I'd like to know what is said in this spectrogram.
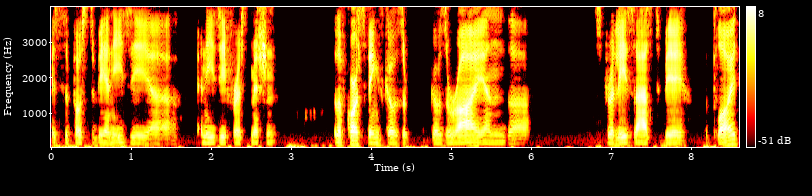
is supposed to be an easy uh, an easy first mission. But of course, things goes goes awry, and uh, Strelizia has to be deployed,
